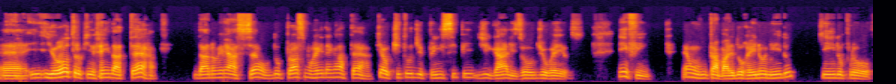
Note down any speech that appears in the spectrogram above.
É, e, e outro que vem da terra da nomeação do próximo rei da Inglaterra, que é o título de príncipe de Gales ou de Wales. Enfim, é um trabalho do Reino Unido, que indo para o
